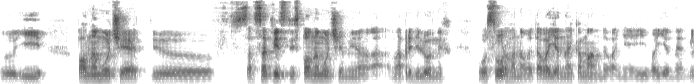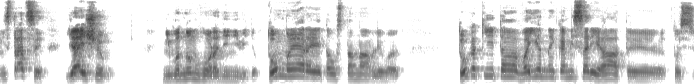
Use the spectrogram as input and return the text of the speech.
и полномочия, э, в соответствии с полномочиями а, определенных госорганов, это военное командование и военной администрации, я еще ни в одном городе не видел. То мэры это устанавливают, то какие-то военные комиссариаты, то есть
